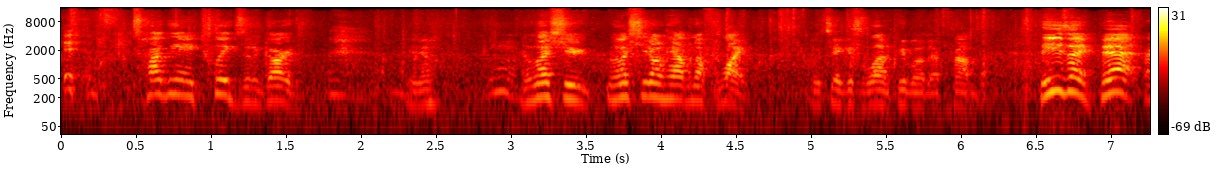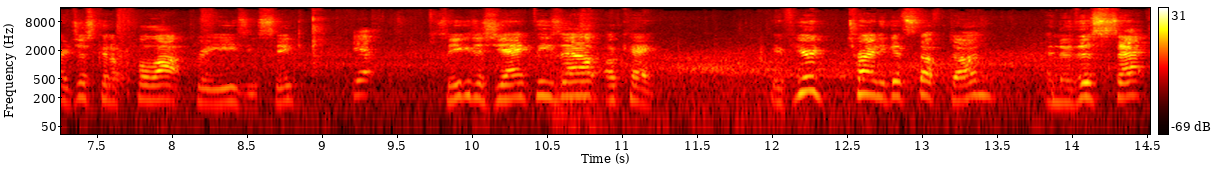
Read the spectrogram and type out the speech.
There's hardly any twigs in a garden, you know? Unless you unless you don't have enough light, which I guess a lot of people have that problem. These, I bet, are just going to pull out pretty easy, see? Yep. So you can just yank these out. Okay. If you're trying to get stuff done and they're this set,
